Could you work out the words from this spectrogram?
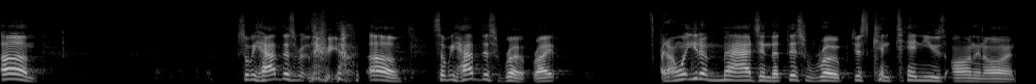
Um, so we have this. There we go. Um, so we have this rope, right? And I want you to imagine that this rope just continues on and on.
